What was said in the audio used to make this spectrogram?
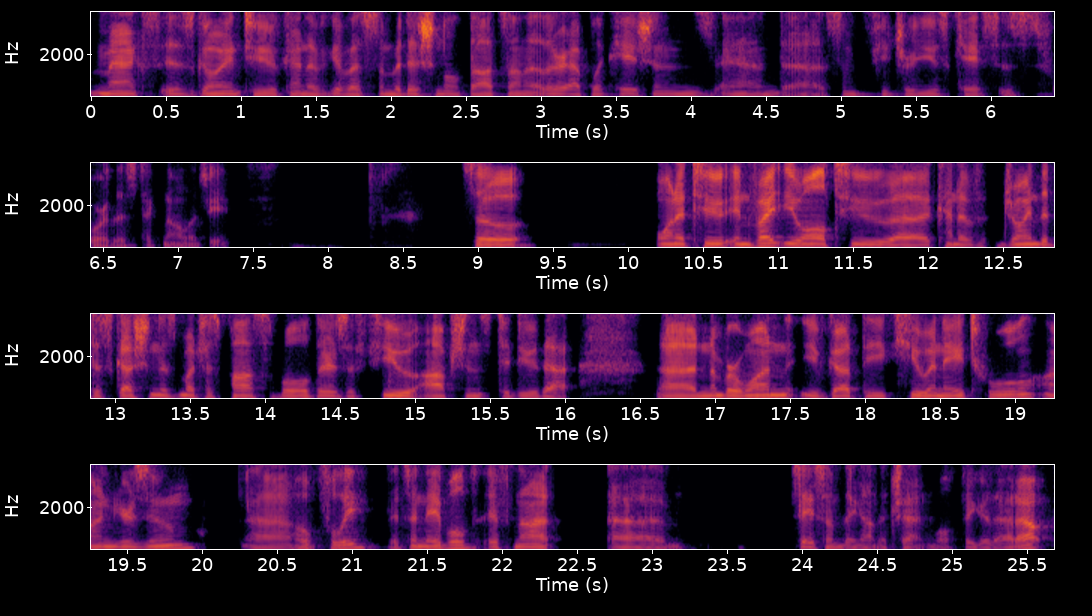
Max is going to kind of give us some additional thoughts on other applications and uh, some future use cases for this technology. So wanted to invite you all to uh, kind of join the discussion as much as possible. There's a few options to do that. Uh, number one, you've got the Q&A tool on your Zoom. Uh, hopefully it's enabled. If not, um, say something on the chat and we'll figure that out.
